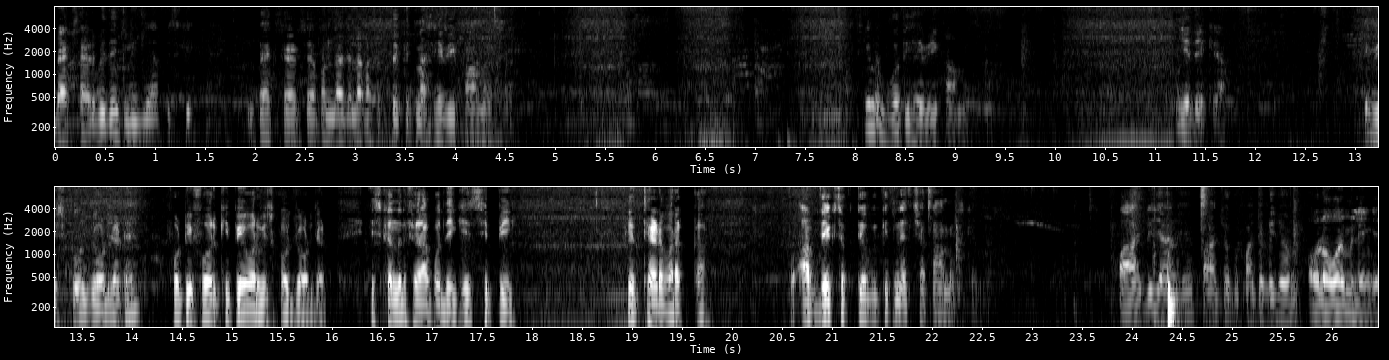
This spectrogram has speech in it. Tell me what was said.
बैक साइड भी देख लीजिए आप इसकी। बैक साइड से आप अंदाज़ा लगा सकते हो कितना हेवी काम है इसका। ठीक है ना? बहुत ही हेवी काम है ये देखिए आप। ये विस्को जॉर्जेट है 44 की पेवर विस्को जॉर्जेट इसके अंदर फिर आपको देखिए सिप्पी, फिर थ्रेड वर्क का। तो आप देख सकते हो कि कितने अच्छा काम है इसके अंदर। पाँच डिज़ाइन है, पाँचों के पाँचों डिज़ाइन ऑल ओवर मिलेंगे।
